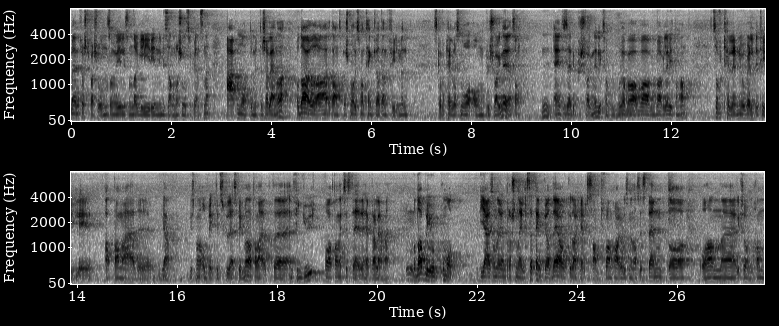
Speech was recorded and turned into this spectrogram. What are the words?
men førstepersonen som vi liksom da glir inn i disse animasjonssekvensene, er på en måte mutters alene. Da. Og da er jo da et annet spørsmål hvis man tenker at den filmen skal fortelle oss noe om Pushwagner. En sånn, mm, jeg er interessert i Pushwagner, liksom. hva, hva, hva vil jeg vite om han? Så forteller den jo veldig tydelig at han er ja, Hvis man objektivt skulle lese filmen, at han er et, eh, en figur, og at han eksisterer helt alene. Og da blir jo på en måte jeg sånn rent rasjonelt sett tenker at det er jo ikke da helt sant, for han har jo liksom en assistent, og, og han eh, liksom han,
